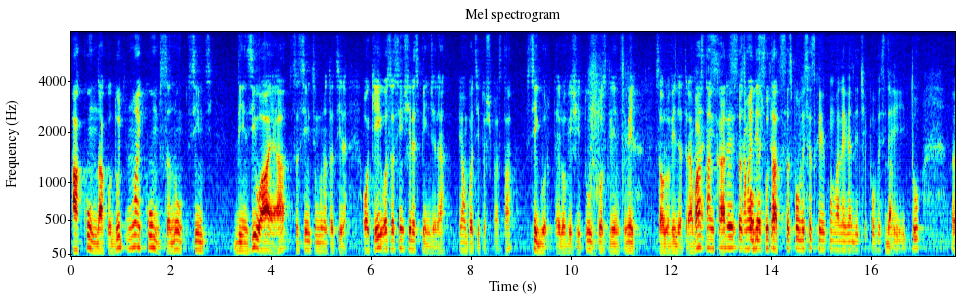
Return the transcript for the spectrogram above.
acum dacă o duci, nu ai cum să nu simți din ziua aia să simți îmbunătățirea. Ok, o să simți și respingerea. Eu am pățit-o și pe asta. Sigur, te-ai lovit și tu, toți clienții mei s-au lovit de treaba asta în care Să-ți am mai poveste- discutat. Să-ți povestesc că e cumva legat de ce povesteai Da. tu. Uh,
